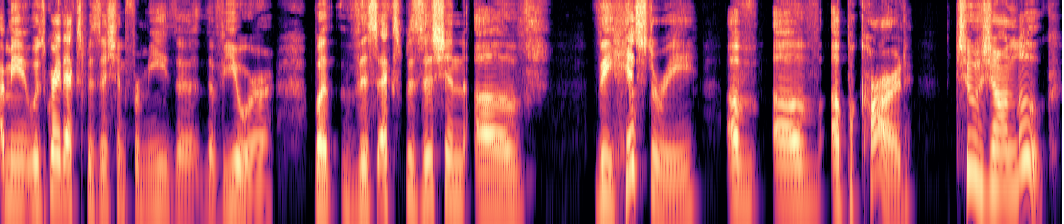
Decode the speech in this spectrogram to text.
I mean, it was great exposition for me, the the viewer, but this exposition of the history of of a Picard to Jean Luc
